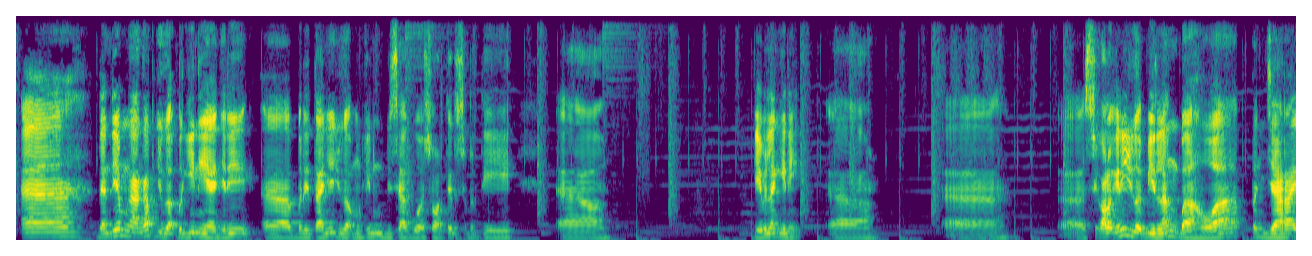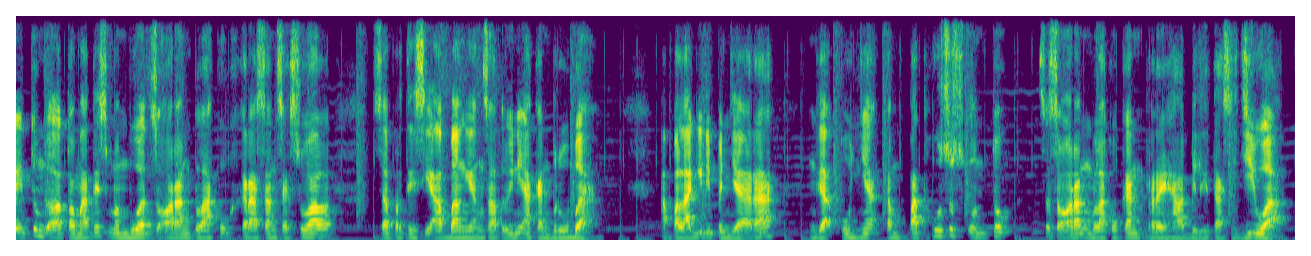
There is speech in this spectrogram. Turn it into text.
Uh, dan dia menganggap juga begini ya. Jadi uh, beritanya juga mungkin bisa gue sortir seperti uh, dia bilang gini. Uh, uh, uh, psikolog ini juga bilang bahwa penjara itu nggak otomatis membuat seorang pelaku kekerasan seksual seperti si abang yang satu ini akan berubah. Apalagi di penjara nggak punya tempat khusus untuk seseorang melakukan rehabilitasi jiwa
